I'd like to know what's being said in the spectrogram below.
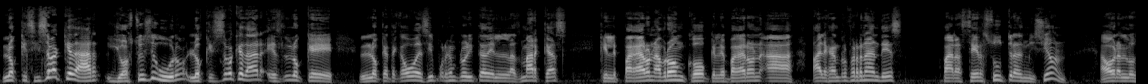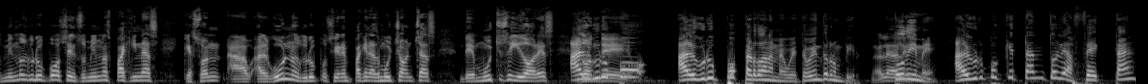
Lo que sí se va a quedar, yo estoy seguro, lo que sí se va a quedar es lo que, lo que te acabo de decir, por ejemplo, ahorita de las marcas que le pagaron a Bronco, que le pagaron a Alejandro Fernández para hacer su transmisión. Ahora, los mismos grupos en sus mismas páginas, que son a- algunos grupos, tienen páginas muy chonchas de muchos seguidores. Al donde- grupo, al grupo, perdóname, güey, te voy a interrumpir. Dale, Tú dime, ¿al grupo qué tanto le afecta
